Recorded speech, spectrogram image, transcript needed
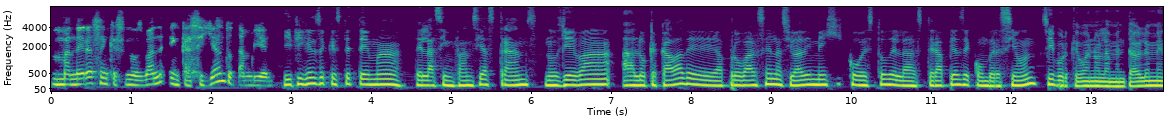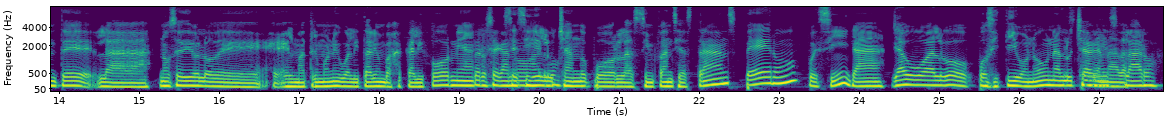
maneras en que se nos van encasillando también. Y fíjense que este tema de las infancias trans nos lleva a lo que acaba de aprobarse en la Ciudad de México, esto de las terapias de conversión. Sí, porque bueno, lamentablemente la no se dio lo de el matrimonio igualitario en Baja California, pero se ganó se sigue luchando por las infancias trans pero, pues sí, ya, ya hubo algo positivo, ¿no? Una lucha ganada. claro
